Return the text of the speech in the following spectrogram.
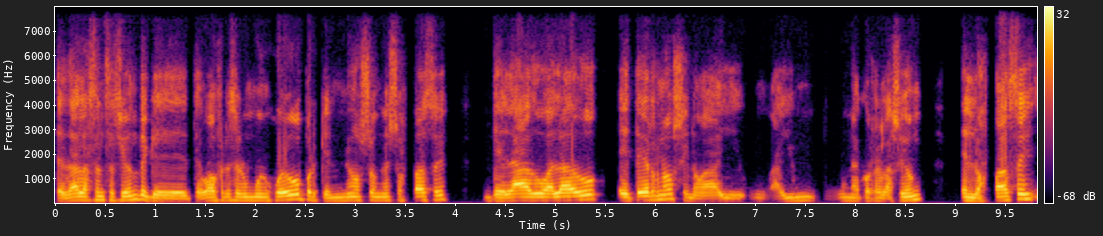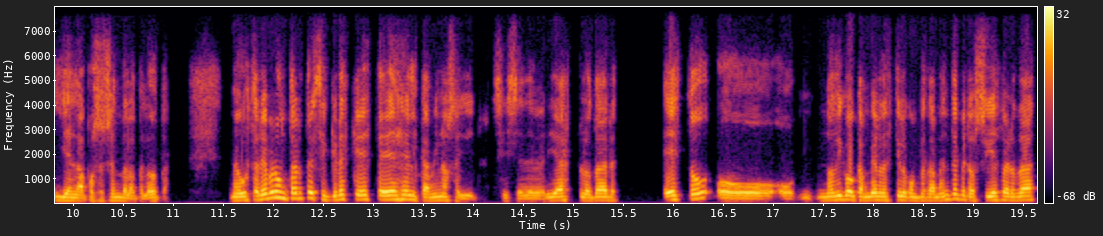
Te da la sensación de que te va a ofrecer un buen juego porque no son esos pases de lado a lado eternos, sino hay, hay un, una correlación en los pases y en la posesión de la pelota. Me gustaría preguntarte si crees que este es el camino a seguir, si se debería explotar esto o, no digo cambiar de estilo completamente, pero sí es verdad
